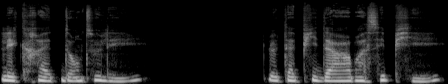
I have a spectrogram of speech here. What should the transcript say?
les crêtes dentelées, le tapis d'arbres à ses pieds,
